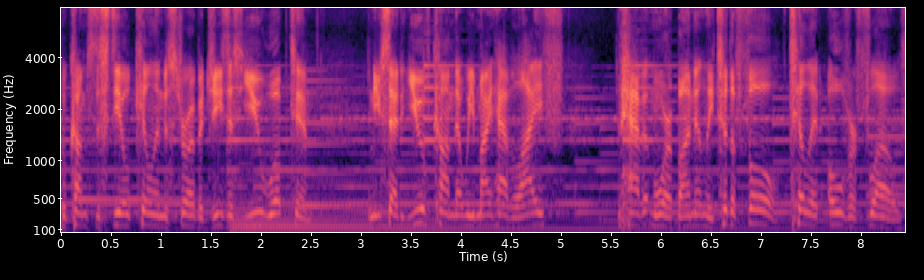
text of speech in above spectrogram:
who comes to steal, kill, and destroy. But Jesus, you whooped him. And you said, You have come that we might have life and have it more abundantly to the full till it overflows.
